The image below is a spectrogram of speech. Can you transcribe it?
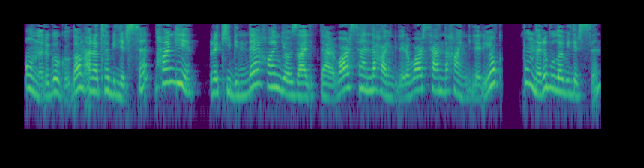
onları Google'dan aratabilirsin. Hangi rakibinde hangi özellikler var, sende hangileri var, sende hangileri yok bunları bulabilirsin.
